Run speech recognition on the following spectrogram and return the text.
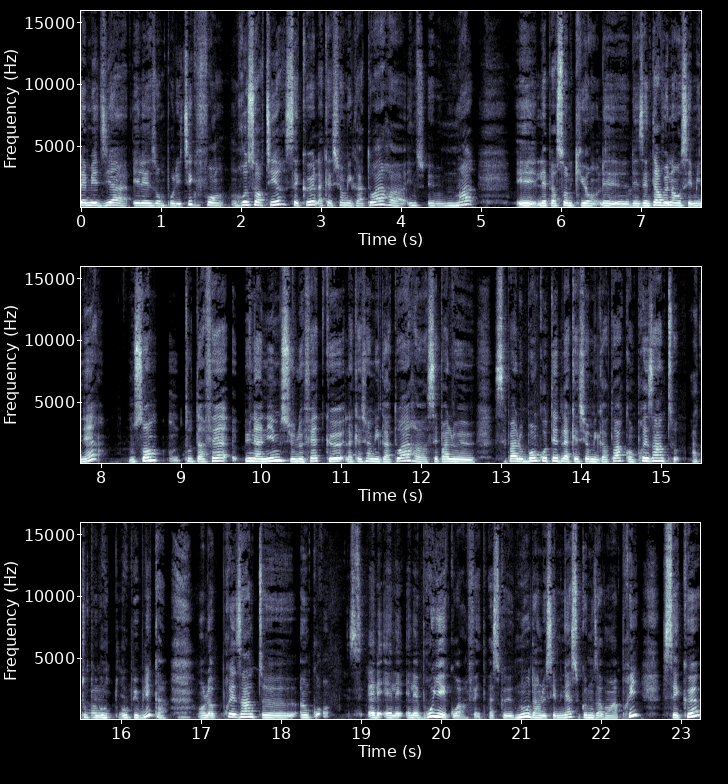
les médias et les hommes politiques font ressortir, c'est que la question migratoire, euh, moi et les personnes qui ont, les, les intervenants au séminaire, nous sommes tout à fait unanimes sur le fait que la question migratoire, euh, c'est pas le, c'est pas le bon côté de la question migratoire qu'on présente à tout au, public. On leur présente euh, un, elle, est- elle, est- elle est brouillée quoi en fait, parce que nous dans le séminaire, ce que nous avons appris, c'est que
